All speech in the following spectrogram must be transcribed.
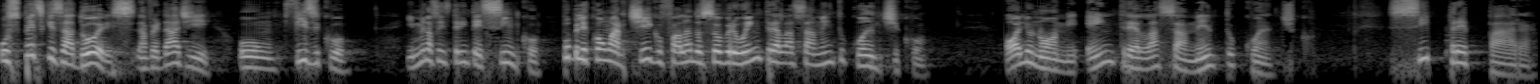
Os pesquisadores, na verdade, um físico, em 1935, publicou um artigo falando sobre o entrelaçamento quântico. Olha o nome, entrelaçamento quântico. Se prepara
